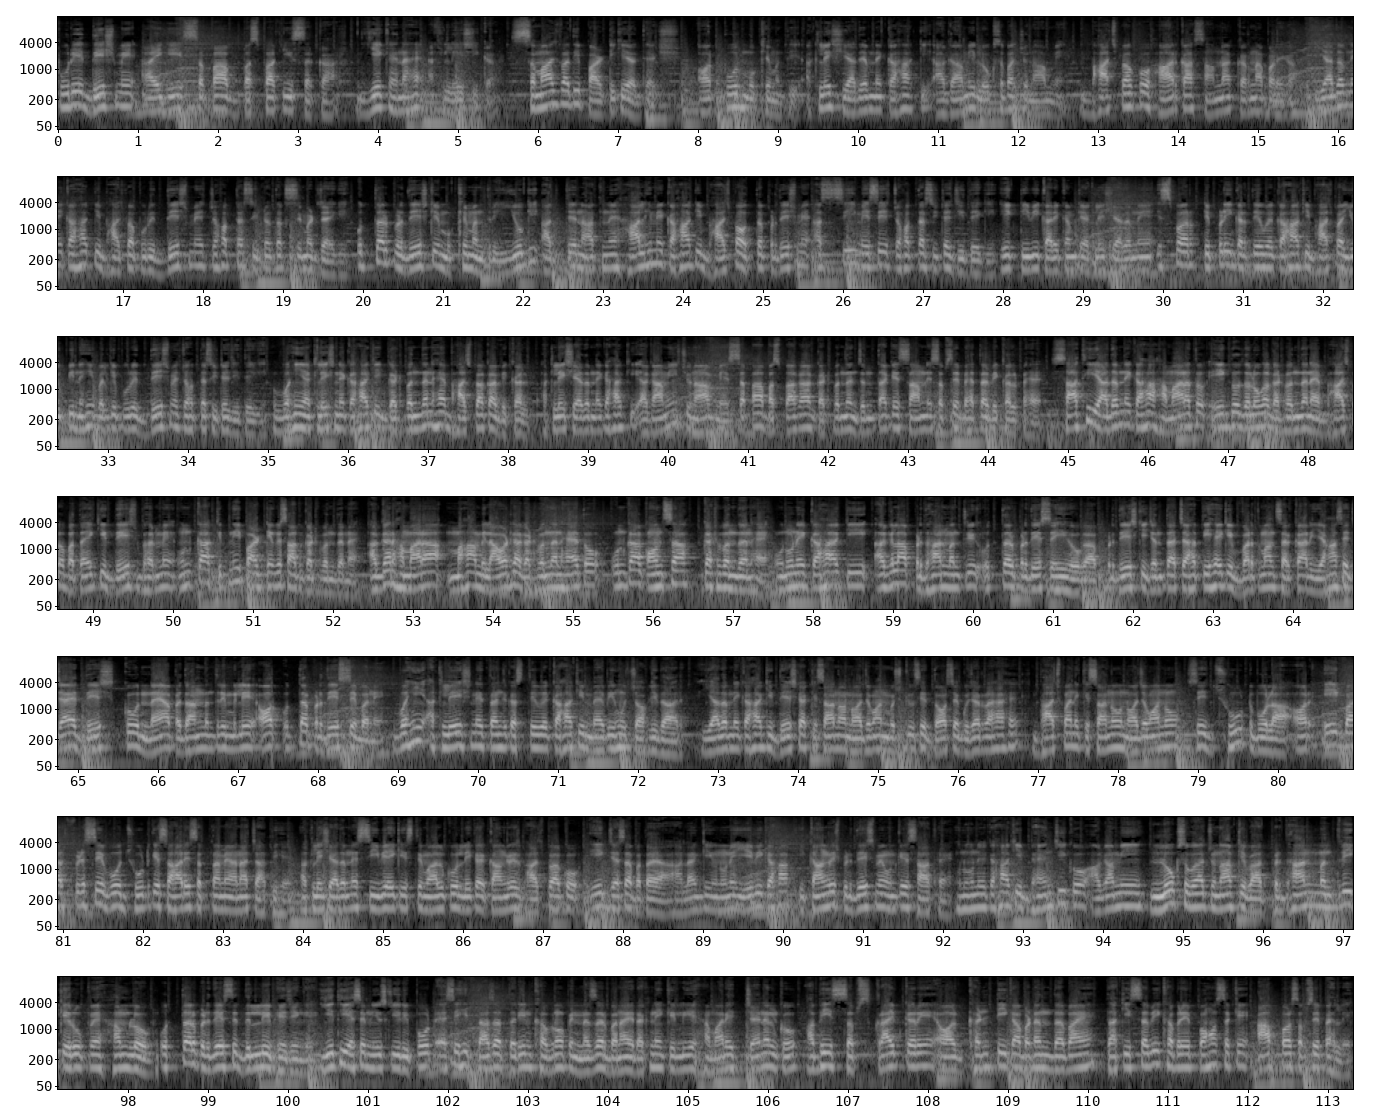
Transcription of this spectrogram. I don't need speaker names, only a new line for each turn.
पूरे देश में आएगी सपा बसपा की सरकार। ये कहना है अखिलेश जी का। समाजवादी पार्टी के अध्यक्ष और पूर्व मुख्यमंत्री अखिलेश यादव ने कहा कि आगामी लोकसभा चुनाव में भाजपा को हार का सामना करना पड़ेगा। यादव ने कहा कि भाजपा पूरे देश में चौहत्तर सीटों तक सिमट जाएगी। उत्तर प्रदेश के मुख्यमंत्री योगी आदित्यनाथ ने हाल ही में कहा कि भाजपा उत्तर प्रदेश में 80 में से चौहत्तर सीटें जीतेगी। एक टीवी कार्यक्रम के अखिलेश यादव ने इस पर टिप्पणी करते हुए कहा कि भाजपा यूपी नहीं, बल्कि पूरे देश में चौहत्तर सीटें जीतेगी। वहीं अखिलेश ने कहा कि गठबंधन है भाजपा का विकल्प। अखिलेश यादव ने कहा कि आगामी चुनाव में सपा, बसपा का गठबंधन जनता के सामने सबसे बेहतर विकल्प है। साथ ही यादव ने कहा, हमारा तो एक दो दलों का गठबंधन है। भाजपा बताए कि देश भर में उनका कितनी पार्टियों के साथ गठबंधन है। अगर हमारा महामिलावट का गठबंधन है तो उनका कौन सा गठबंधन है? उन्होंने कहा कि अगला प्रधानमंत्री उत्तर प्रदेश से ही होगा। प्रदेश की जनता चाहती है कि वर्तमान सरकार यहाँ से जाए, देश को नया प्रधानमंत्री मिले और उत्तर प्रदेश से बने। वहीं अखिलेश ने तंज कसते हुए कहा कि मैं भी हूँ चौकीदार। यादव ने कहा कि देश का किसान और नौजवान मुश्किल से दौर से गुजर रहा है। भाजपा ने किसानों, नौजवानों से झूठ बोला और एक बार फिर से वो झूठ के सहारे सत्ता में आना चाहती है। अखिलेश यादव ने सीबीआई के इस्तेमाल को लेकर कांग्रेस, भाजपा को एक जैसा बताया। हालाँकि उन्होंने ये भी कहा कि कांग्रेस प्रदेश में उनके साथ है। उन्होंने कहा कि बहन को आगामी लोकसभा चुनाव के बाद प्रधानमंत्री के रूप में हम लोग उत्तर प्रदेश से दिल्ली भेजेंगे। ये थी एसएम न्यूज़ की रिपोर्ट। ऐसे ही ताज़ा तरीन खबरों पर नज़र बनाए रखने के लिए हमारे चैनल को अभी सब्सक्राइब करें और घंटी का बटन दबाएँ ताकि सभी खबरें पहुँच सकें आप पर सबसे पहले।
